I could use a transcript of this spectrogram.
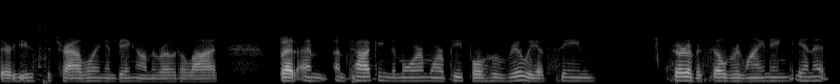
they're used to traveling and being on the road a lot. But I'm I'm talking to more and more people who really have seen sort of a silver lining in it.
